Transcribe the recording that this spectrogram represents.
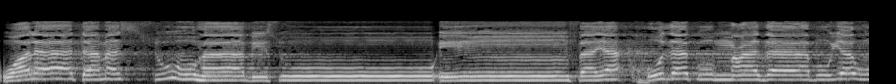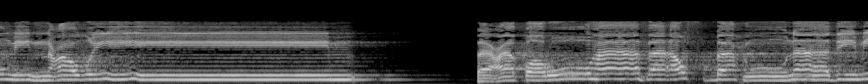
ولا تمسوها بسوء فيأخذكم عذاب يوم عظيم. فعقروها فأصبحوا نادمين.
